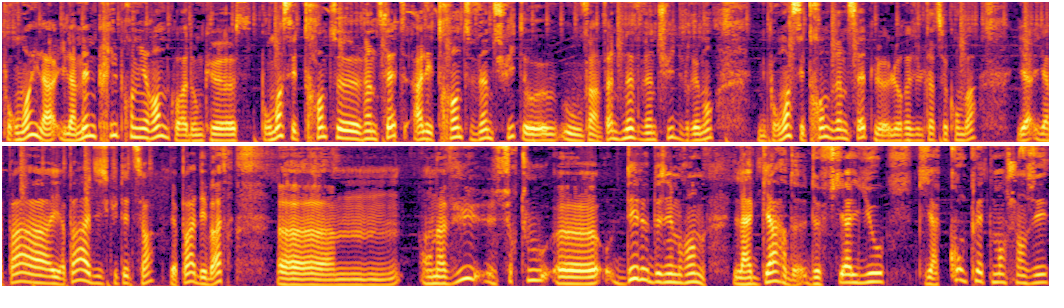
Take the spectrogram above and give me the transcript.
Pour moi, il a, il a même pris le premier round, quoi. Euh, pour moi, c'est 30-27, allez, 30-28, euh, ou enfin 29-28, vraiment. Mais pour moi, c'est 30-27 le, résultat de ce combat. Il n'y a, pas- y a pas à discuter de ça, il n'y a pas à débattre. Euh, on a vu surtout, dès le deuxième round, la garde de Fialio qui a complètement changé.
